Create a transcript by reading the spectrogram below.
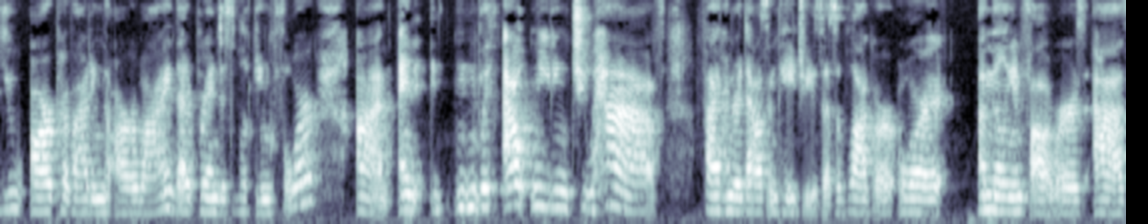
you are providing the ROI that a brand is looking for, um, and without needing to have 500,000 page views as a blogger or a million followers as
